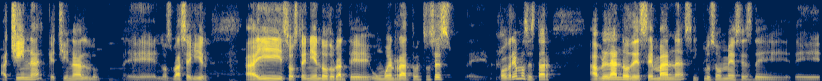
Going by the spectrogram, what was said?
a China, que China los va a seguir ahí sosteniendo durante un buen rato. Entonces, eh, podríamos estar hablando de semanas, incluso meses, de,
